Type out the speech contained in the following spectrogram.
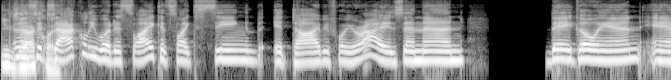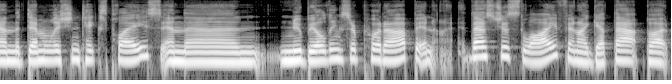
And Exactly. that's exactly what it's like. It's like seeing it die before your eyes. And then they go in and the demolition takes place and then new buildings are put up. And that's just life. And I get that. But,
